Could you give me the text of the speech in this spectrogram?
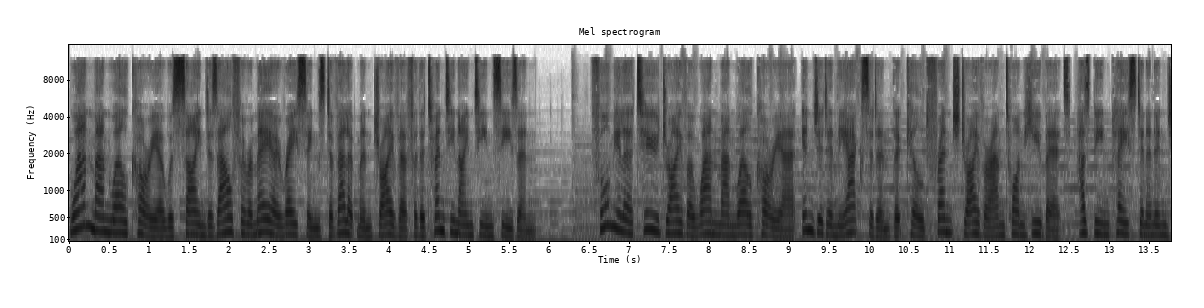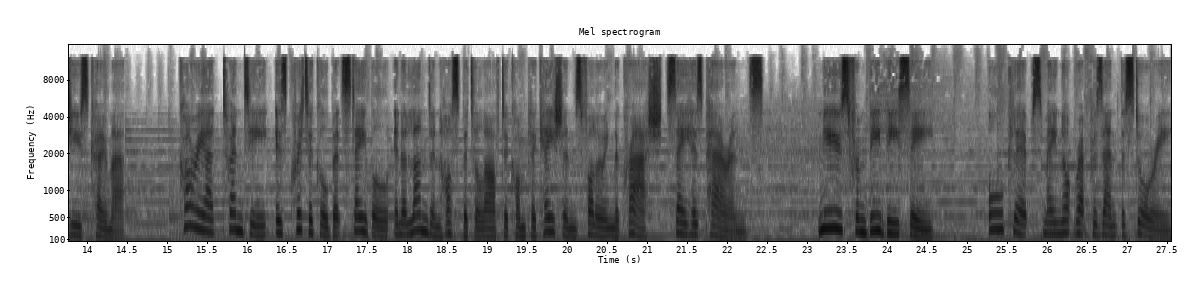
Juan Manuel Correa was signed as Alfa Romeo Racing's development driver for the 2019 season. Formula 2 driver Juan Manuel Correa, injured in the accident that killed French driver Anthoine Hubert, has been placed in an induced coma. Correa, 20, is critical but stable in a London hospital after complications following the crash, say his parents. News from BBC. All clips may not represent the story.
